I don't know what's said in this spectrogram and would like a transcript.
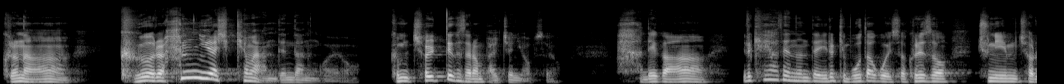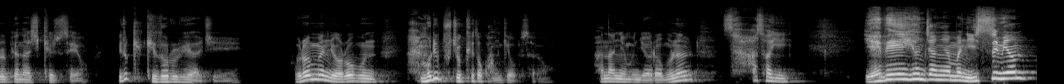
그러나 그거를 합리화시키면 안 된다는 거예요. 그럼 절대 그 사람 발전이 없어요. 아, 내가 이렇게 해야 되는데 이렇게 못하고 있어. 그래서 주님 저를 변화시켜 주세요. 이렇게 기도를 해야지. 그러면 여러분 아무리 부족해도 관계없어요. 하나님은 여러분을 사서히 예배의 현장에만 있으면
